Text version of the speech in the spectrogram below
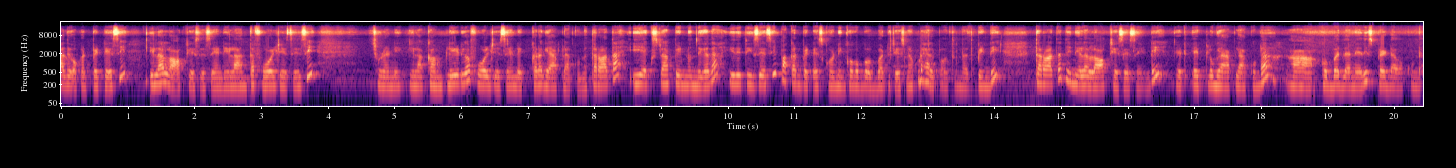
అది ఒకటి పెట్టేసి ఇలా లాక్ చేసేసేయండి. ఇలా అంతా ఫోల్డ్ చేసేసి చూడండి ఇలా కంప్లీట్గా ఫోల్డ్ చేసేయండి ఎక్కడ గ్యాప్ లేకుండా. తర్వాత ఈ ఎక్స్ట్రా పిన్ ఉంది కదా ఇది తీసేసి పక్కన పెట్టేసుకోండి ఇంకొక బొబ్బట్టు చేసినప్పుడు హెల్ప్ అవుతుంది అది పిండి. తర్వాత దీన్ని ఇలా లాక్ చేసేసేయండి ఎట్లు గ్యాప్ లేకుండా ఆ కొబ్బరి అనేది స్ప్రెడ్ అవ్వకుండా.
